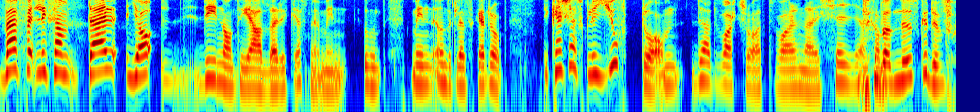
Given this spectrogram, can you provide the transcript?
Varför liksom, där, ja, det är någonting jag aldrig lyckas med, min, un, min underklädesgarderob. Det kanske jag skulle gjort då om det hade varit så att det var den där tjejen Du som, bara, nu ska du få,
